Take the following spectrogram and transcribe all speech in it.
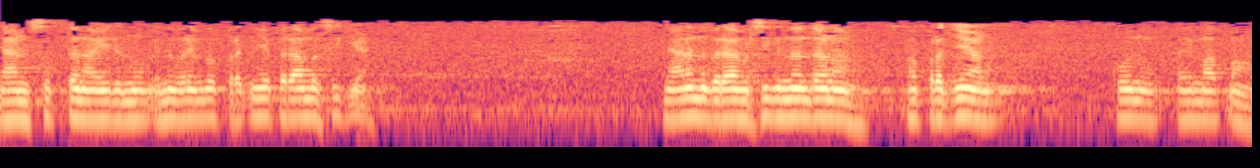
ഞാൻ സുപ്തനായിരുന്നു എന്ന് പറയുമ്പോൾ പ്രജ്ഞയെ പരാമർശിക്കുകയാണ്. ഞാനെന്ന് പരാമർശിക്കുന്നത് എന്താണ്? ആ പ്രജ്ഞയാണ്. കോനു അയമാത്മാ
